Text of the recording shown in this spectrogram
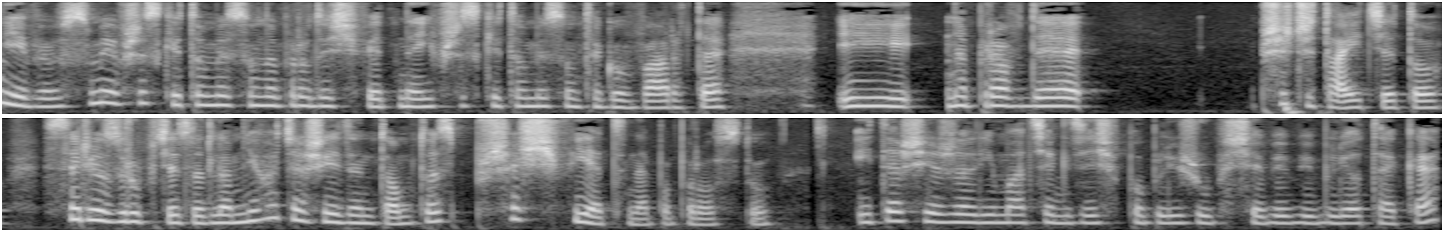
nie wiem, w sumie wszystkie tomy są naprawdę świetne i wszystkie tomy są tego warte. I naprawdę przeczytajcie to. Serio zróbcie to dla mnie, chociaż jeden tom. To jest prześwietne po prostu. I też jeżeli macie gdzieś w pobliżu siebie bibliotekę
